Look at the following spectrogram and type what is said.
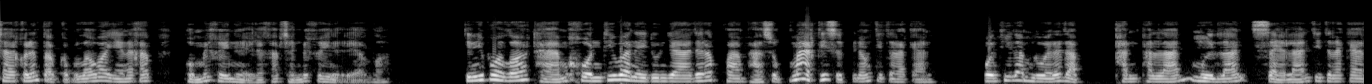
ชายคนนั้นตอบกับอัลลอฮ์ว่าอย่างนะครับ ผมไม่เคยเหนื่อยเลยครับ ฉันไม่เคยเหนื่อยเลยอัลลอฮ์ทีนี้พวกเราถามคนที่ว่าในดุนยาได้รับความผาสุกมากที่สุดพี่น้องจินตนาการ คนที่ร่ำรวยระดับพันพันล้านหมื่นล้านแสนล้านจินตนาการ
